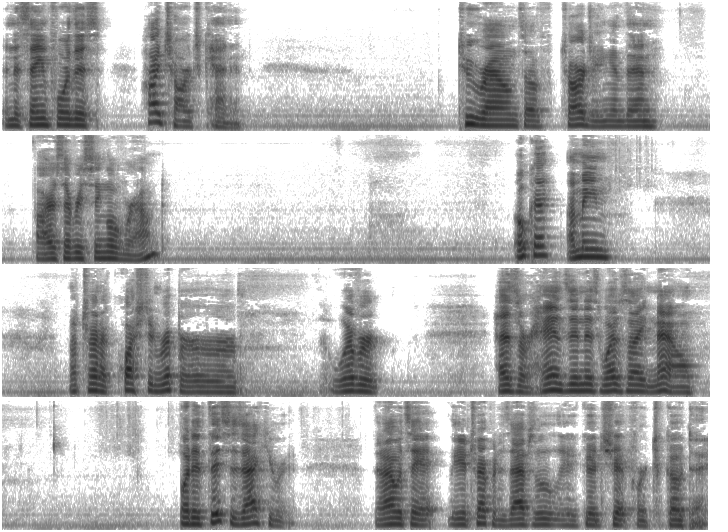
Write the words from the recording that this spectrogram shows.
And the same for this high charge cannon. Two rounds of charging and then fires every single round? Okay, I mean, not trying to question Ripper or whoever has their hands in this website now. But if this is accurate, then I would say the Intrepid is absolutely a good ship for Chakotay.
